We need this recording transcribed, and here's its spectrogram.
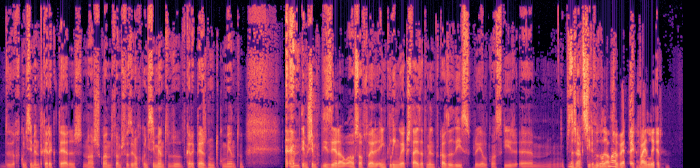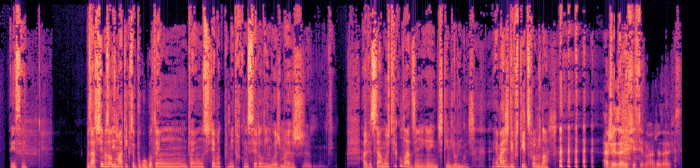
de reconhecimento de caracteres, nós quando vamos fazer um reconhecimento de, de caracteres de um documento, temos sempre que dizer ao, ao, software em que língua é que está exatamente por causa disso, para ele conseguir um, perceber que tipo de alfabeto é que vai ler. Sim, sim. Mas há sistemas automáticos, o Google tem um, tem um sistema que permite reconhecer línguas, mas às vezes tem algumas dificuldades em, em distinguir línguas. É mais divertido se formos nós. Às vezes é difícil, não? É? Às vezes é difícil.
